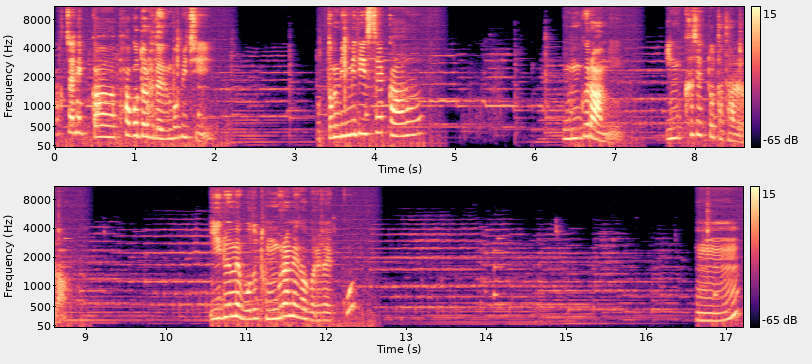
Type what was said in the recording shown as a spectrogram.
학자니까 파고들어야 되는 법이지. 어떤 비밀이 있을까? 동그라미. 잉크색도 다 달라. 이름에 모두 동그라미가 그려져 있고? 음?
